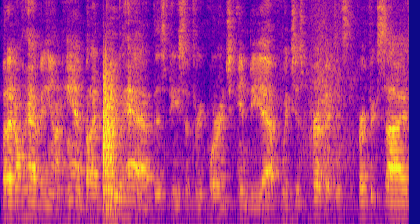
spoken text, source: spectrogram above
but I don't have any on hand, but I do have this piece of 3 quarter inch MDF, which is perfect. It's the perfect size,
